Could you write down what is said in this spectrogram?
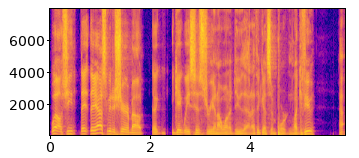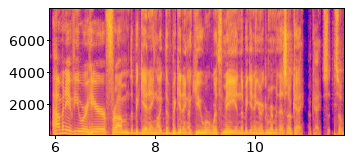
well, she they, they asked me to share about uh, Gateway's history, and I want to do that. I think that's important. Like, if you, how many of you were here from the beginning? Like the beginning, like you were with me in the beginning. I can remember this. Okay, okay. So, so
